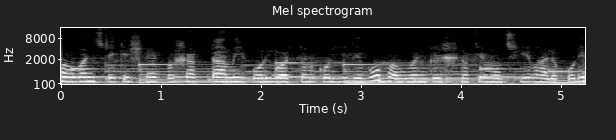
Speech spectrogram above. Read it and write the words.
ভগবান শ্রীকৃষ্ণের পোশাকটা আমি পরিবর্তন করিয়ে দেব। ভগবান কৃষ্ণকে মুছিয়ে ভালো করে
